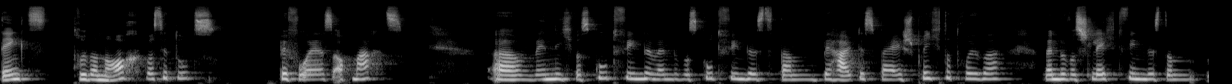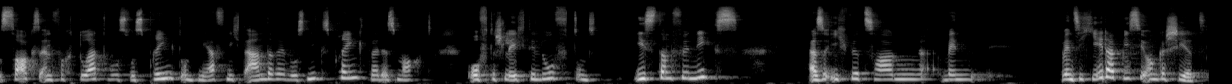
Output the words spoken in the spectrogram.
denkt drüber nach, was ihr tut, bevor ihr es auch macht. Ähm, wenn ich was gut finde, wenn du was gut findest, dann behalte es bei, sprich darüber, Wenn du was schlecht findest, dann sag's einfach dort, wo es was bringt und nerv nicht andere, wo es nichts bringt, weil das macht oft eine schlechte Luft und ist dann für nichts. Also ich würde sagen, wenn, wenn sich jeder ein bisschen engagiert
